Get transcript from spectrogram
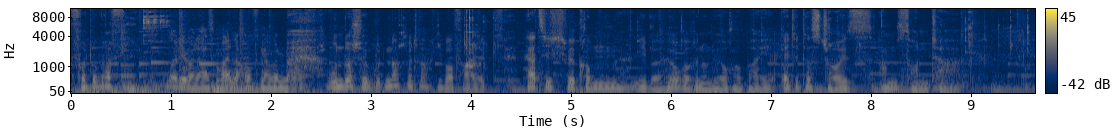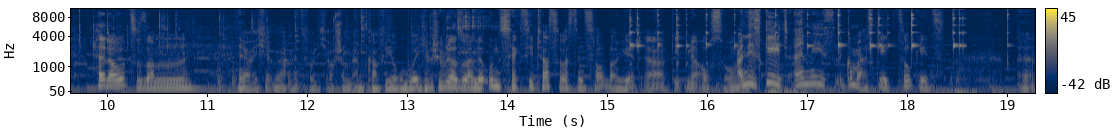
Fotografie. So, lieber Lars, meine Aufnahme läuft. Wunderschönen guten Nachmittag, lieber Falk. Herzlich willkommen, liebe Hörerinnen und Hörer bei Editor's Choice am Sonntag. Hello zusammen. Ja, ich habe jetzt wollte ich auch schon beim Kaffee rum. Ich habe schon wieder so eine unsexy Tasse, was den Sound angeht. Ja, geht mir auch so. Ah, nee, es geht. Ah, nee, es, guck mal, es geht. So geht's. Äh,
